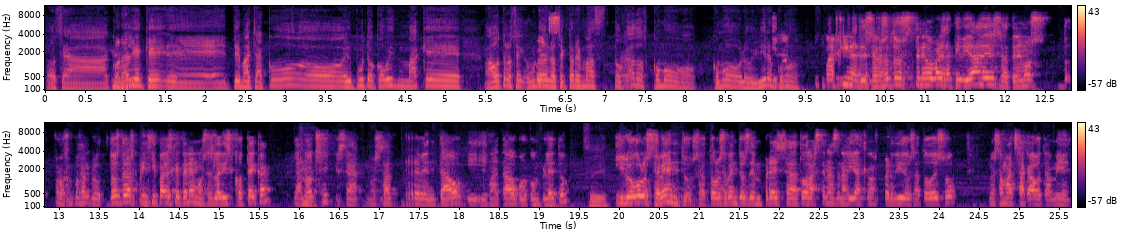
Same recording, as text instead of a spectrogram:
O sea, con alguien que eh, te machacó el puto COVID más que a otro, se- uno de Pues- los sectores más tocados. ¿Cómo, cómo lo vivieron? ¿Cómo? Imagínate, o sea, nosotros tenemos varias actividades, o sea, tenemos, por ejemplo, dos de las principales que tenemos es la discoteca, la noche, que o sea, nos ha reventado y, y matado por completo, Sí. y luego los eventos, o sea, todos los eventos de empresa, todas las cenas de Navidad que hemos perdido, o sea, todo eso nos ha machacado también.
